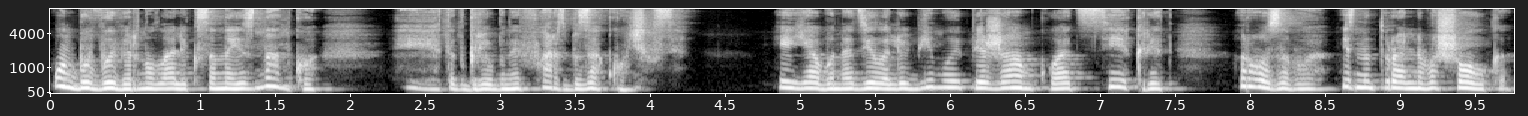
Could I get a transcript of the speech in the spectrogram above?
Он бы вывернул Алекса наизнанку, и этот грёбаный фарс бы закончился и я бы надела любимую пижамку от Секрет, розовую, из натурального шелка,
